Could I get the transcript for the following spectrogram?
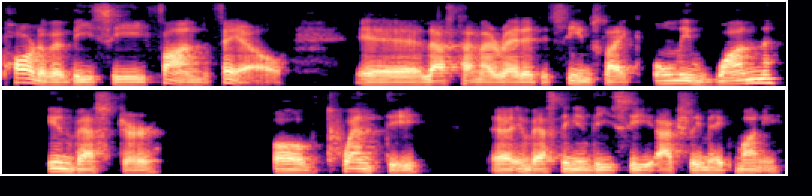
part of a VC fund fail. Uh, last time I read it, it seems like only one investor of 20 uh, investing in VC actually make money.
